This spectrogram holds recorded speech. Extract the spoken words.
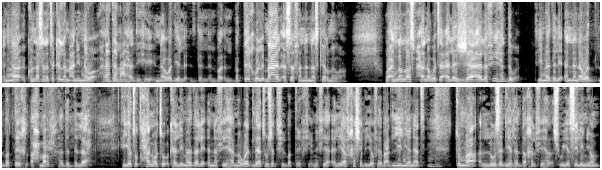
أن كنا سنتكلم عن النواة. هذه النواة ديال البطيخ مع الأسف أن الناس كيرميوها. وأن الله سبحانه وتعالى جعل فيها الدواء. لماذا؟ لأن نوى البطيخ الأحمر هذا الدلاح هي تطحن وتؤكل. لماذا؟ لأن فيها مواد لا توجد في البطيخ. يعني فيها ألياف خشبية وفيها بعض اللينيانات. ثم اللوزة ديالها الداخل فيها شوية سيلينيوم.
